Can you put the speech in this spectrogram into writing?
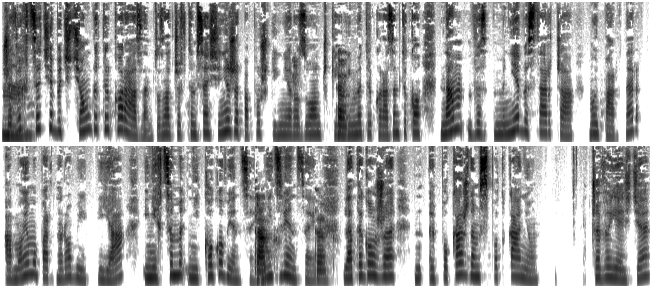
Że wy Mhm. chcecie być ciągle tylko razem. To znaczy w tym sensie nie, że papuszki, nie rozłączki Tak. i my tylko razem, tylko nam, mnie wystarcza mój partner, a mojemu partnerowi ja i nie chcemy nikogo więcej, Tak, nic więcej. Tak. Dlatego, że po każdym spotkaniu czy wyjeździe,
